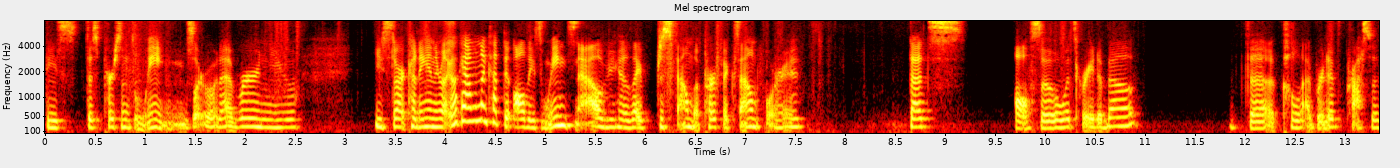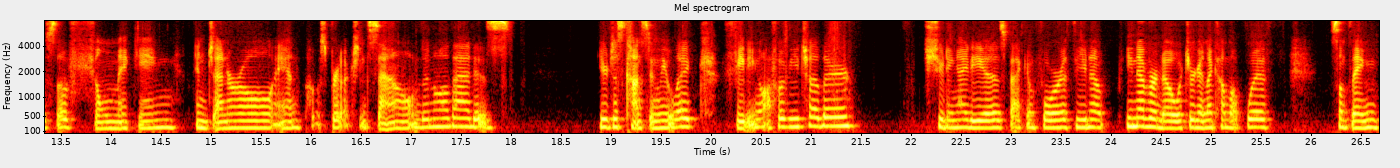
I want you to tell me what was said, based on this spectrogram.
these this person's wings or whatever, and you you start cutting and you're like, okay, I'm gonna cut the, all these wings now because I just found the perfect sound for it. That's also what's great about the collaborative process of filmmaking in general and post-production sound and all that is you're just constantly like feeding off of each other shooting ideas back and forth you know you never know what you're going to come up with something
